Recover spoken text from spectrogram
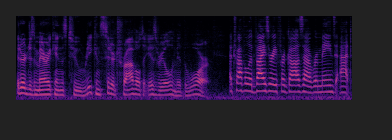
It urges Americans to reconsider travel to Israel amid the war. A travel advisory for Gaza remains at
